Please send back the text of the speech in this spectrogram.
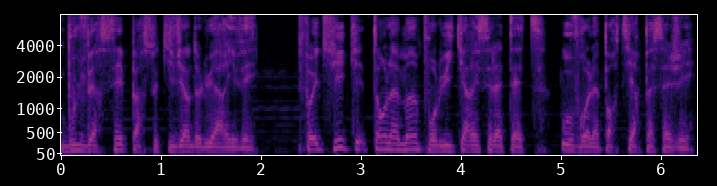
bouleversé par ce qui vient de lui arriver. Foychik tend la main pour lui caresser la tête, ouvre la portière passager.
